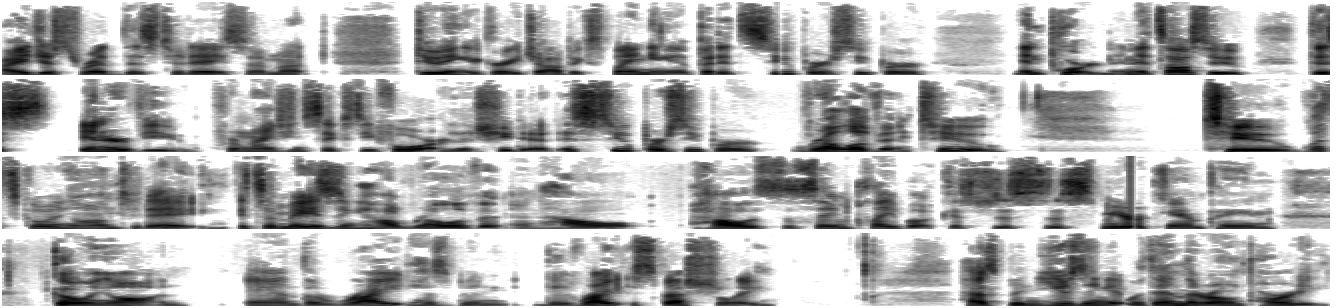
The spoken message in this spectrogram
I just read this today, so I'm not doing a great job explaining it, but it's super super important. And it's also this interview from 1964 that she did is super, super relevant too to what's going on today. It's amazing how relevant and how how it's the same playbook. It's just this smear campaign going on. And the right has been the right especially has been using it within their own party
